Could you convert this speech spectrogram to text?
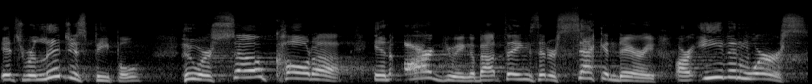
It's religious people who are so caught up in arguing about things that are secondary or even worse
